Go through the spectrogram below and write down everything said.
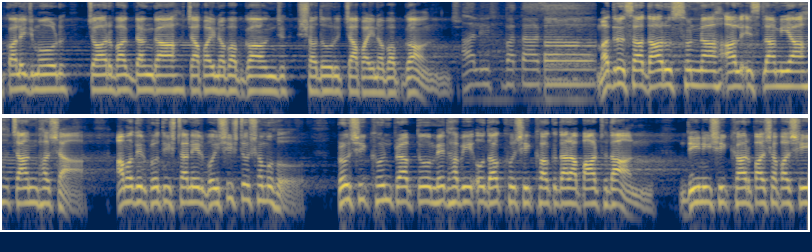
কলেজ মোড় চরবাগডাঙ্গা চাঁপাইনবাবগঞ্জ সদর চাঁপাইনবাবগঞ্জ। মাদ্রাসা দারুসুন্নাহ আল ইসলামিয়া চান ভাষা আমাদের প্রতিষ্ঠানের বৈশিষ্ট্য সমূহ প্রশিক্ষণ প্রাপ্ত মেধাবী ও দক্ষ শিক্ষক দ্বারা পাঠদান, দিনী শিক্ষার পাশাপাশি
